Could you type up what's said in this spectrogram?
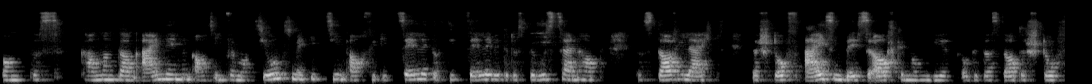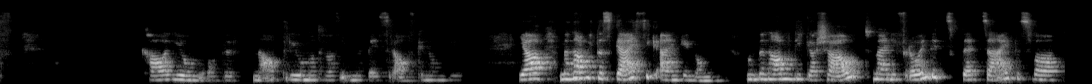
und das kann man dann einnehmen als Informationsmedizin, auch für die Zelle, dass die Zelle wieder das Bewusstsein hat, dass da vielleicht der Stoff Eisen besser aufgenommen wird oder dass da der Stoff Kalium oder Natrium oder was immer besser aufgenommen wird. Ja, und dann habe ich das geistig eingenommen. Und dann haben die geschaut, meine Freunde zu der Zeit, das war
